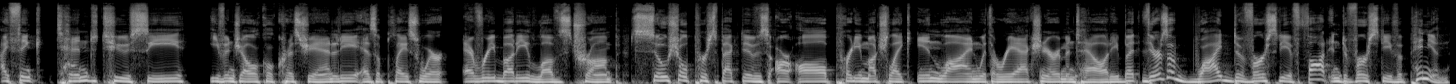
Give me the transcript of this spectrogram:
I think, tend to see evangelical Christianity as a place where everybody loves Trump. Social perspectives are all pretty much like in line with a reactionary mentality, but there's a wide diversity of thought and diversity of opinion.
